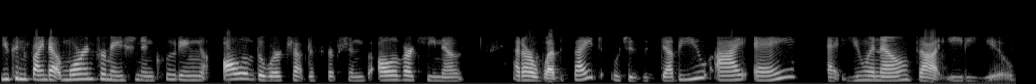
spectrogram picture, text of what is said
You can find out more information, including all of the workshop descriptions, all of our keynotes, at our website, which is wia at unl.edu.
